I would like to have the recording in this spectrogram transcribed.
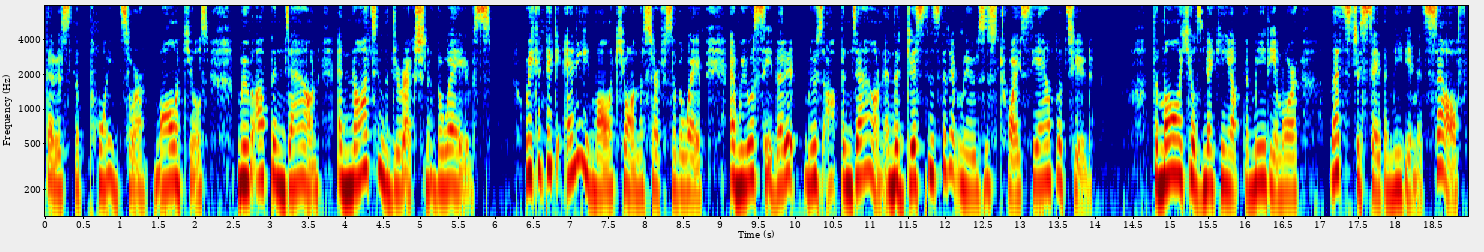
that is the points or molecules, move up and down and not in the direction of the waves. We can pick any molecule on the surface of the wave and we will see that it moves up and down and the distance that it moves is twice the amplitude. The molecules making up the medium, or let's just say the medium itself,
